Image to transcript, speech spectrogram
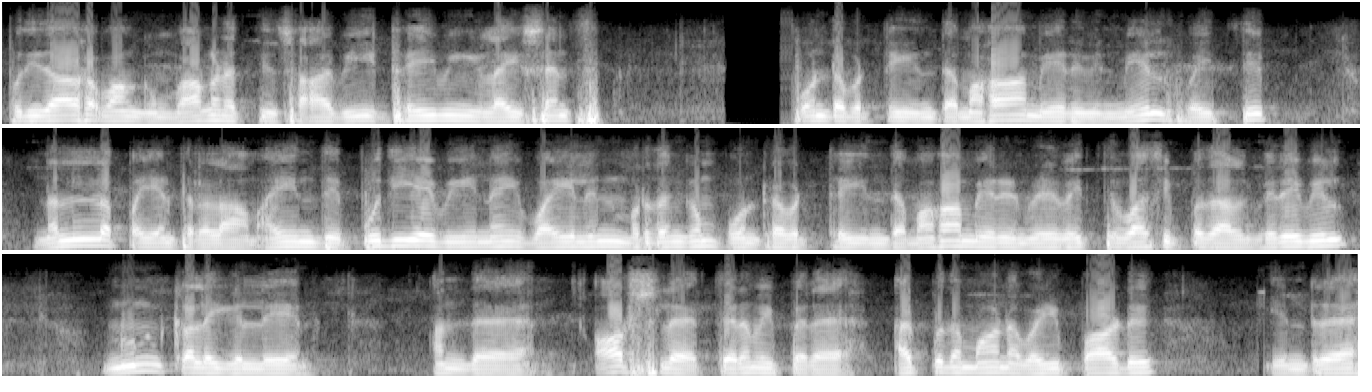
புதிதாக வாங்கும் வாகனத்தின் சாவி டிரைவிங் லைசன்ஸ் போன்றவற்றை இந்த மகாமேருவின் மேல் வைத்து நல்ல பயன் பெறலாம் ஐந்து புதிய வீணை வயலின் மிருதங்கம் போன்றவற்றை இந்த மகாமேரின் வைத்து வாசிப்பதால் விரைவில் நுண்கலைகளிலே அந்த ஆர்ட்ஸில் திறமை பெற அற்புதமான வழிபாடு என்ற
